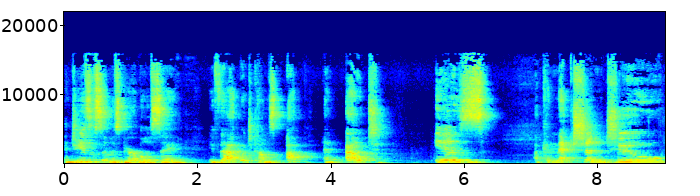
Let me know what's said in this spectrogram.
And Jesus in this parable is saying, if that which comes up and out is a connection to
